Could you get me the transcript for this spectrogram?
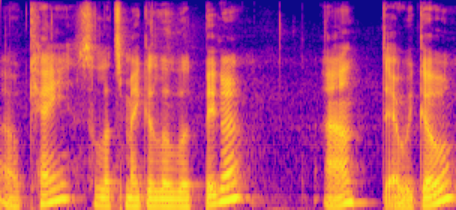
Okay, so let's make it a little bit bigger. And there we go.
